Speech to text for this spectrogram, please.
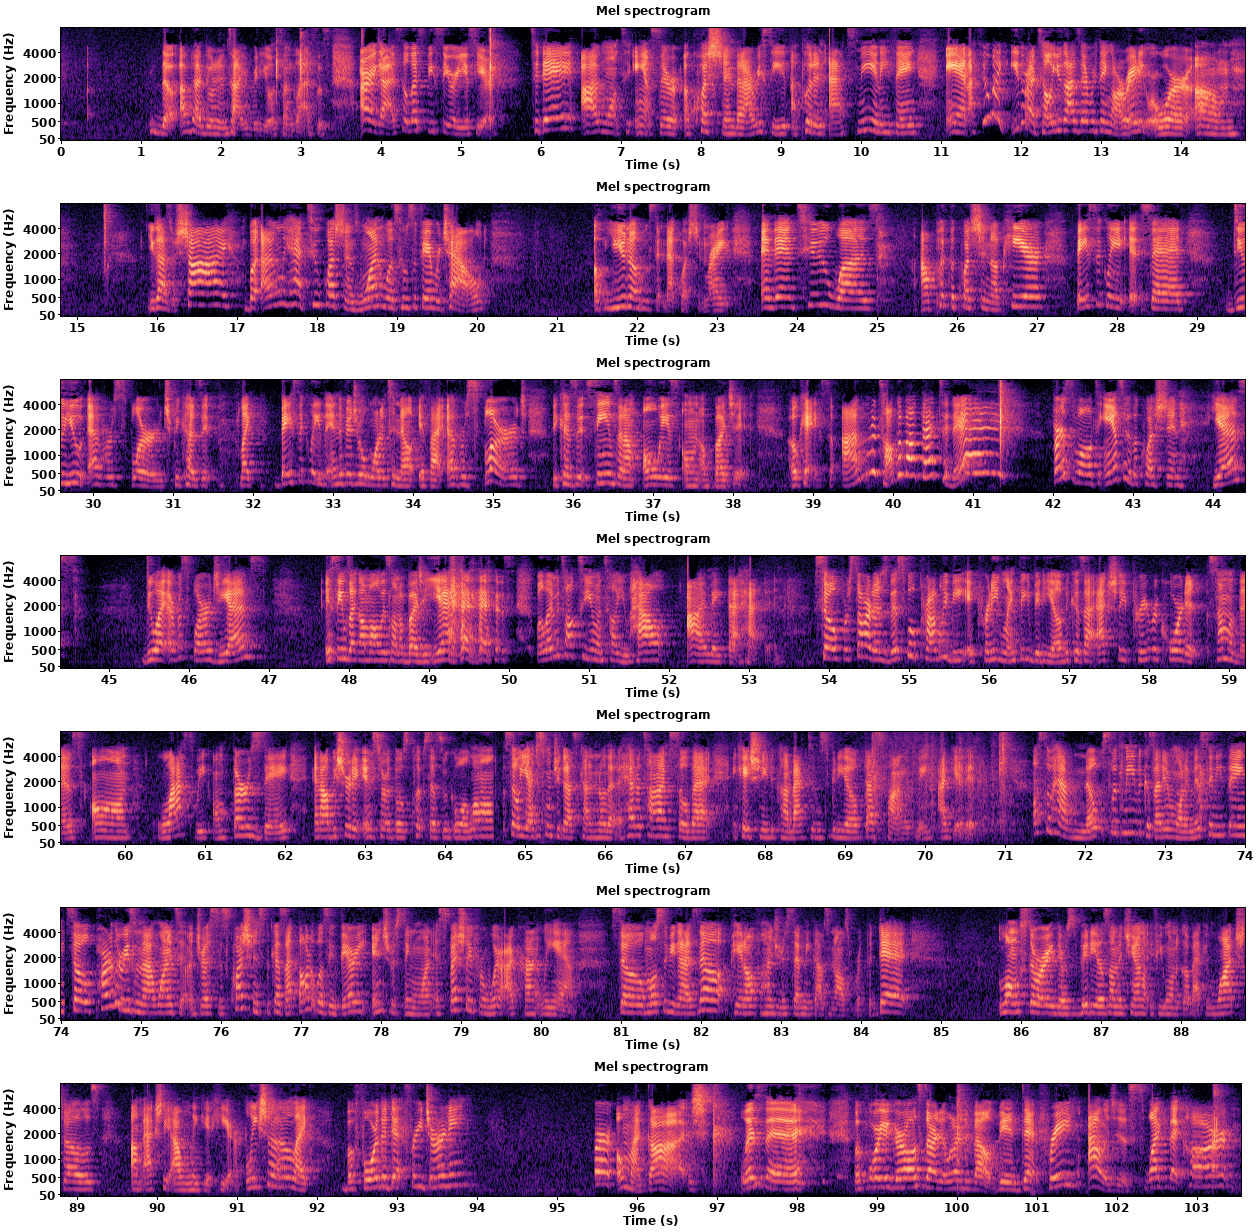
No i'm not doing an entire video of sunglasses. All right guys so let's be serious here. Today i want to answer a question that i received. I put in ask me anything and i feel like either i tell you guys everything already or um you guys are shy but i only had two questions. One was who's the favorite child? Oh, you know who sent that question right? And then two was i'll put the question up here. Basically it said do you ever splurge? Because it like basically the individual wanted to know if i ever splurge because it seems that i'm always on a budget. Okay so i want to talk about that today. First of all to answer the question yes. Do i ever splurge? Yes. It seems like i'm always on a budget. Yes. But let me talk to you and tell you how i make that happen so for starters, this will probably be a pretty lengthy video because I actually pre-recorded some of this on last week on Thursday and I'll be sure to insert those clips as we go along. So yeah, I just want you guys to kind of know that ahead of time so that in case you need to come back to this video, that's fine with me. I get it. I also have notes with me because I didn't want to miss anything. So part of the reason that I wanted to address this question is because I thought it was a very interesting one, especially for where I currently am. So most of you guys know I paid off $170,000 worth of debt. Long story, there's videos on the channel if you want to go back and watch those. Um, actually, I'll link it here. Felicia, like before the debt-free journey, oh my gosh, listen, before your girl started learning about being debt-free, I would just swipe that card,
